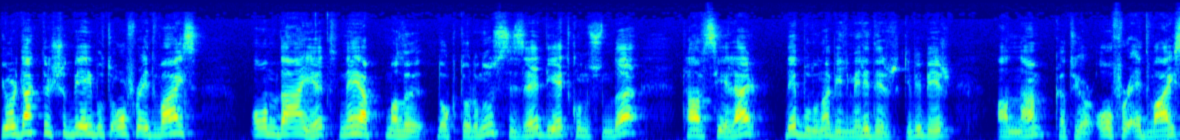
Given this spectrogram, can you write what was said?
Your doctor should be able to offer advice on diet. Ne yapmalı doktorunuz size diyet konusunda tavsiyeler de bulunabilmelidir gibi bir anlam katıyor. Offer advice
